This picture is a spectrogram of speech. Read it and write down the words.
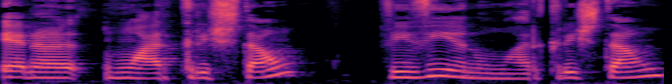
Era um lar cristão, vivia num lar cristão,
